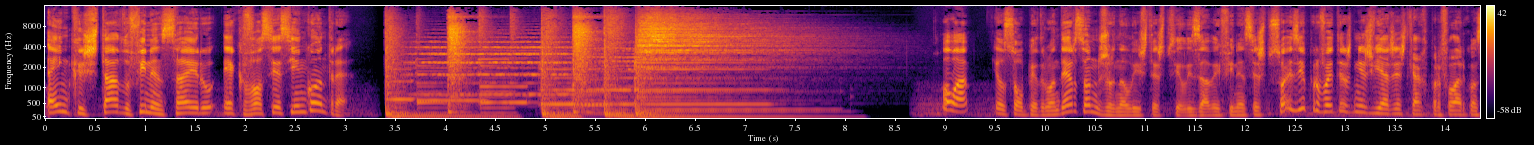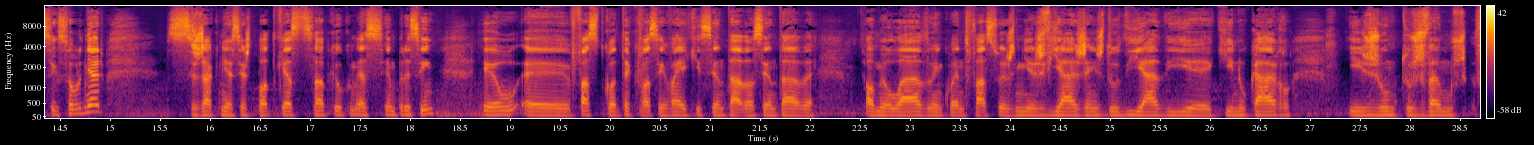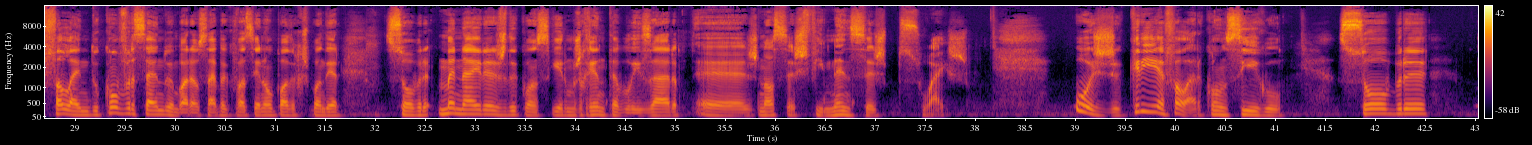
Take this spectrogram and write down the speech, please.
Em que estado financeiro é que você se encontra? Olá, eu sou o Pedro Anderson, jornalista especializado em finanças pessoais e aproveito as minhas viagens de carro para falar consigo sobre dinheiro. Se já conhece este podcast, sabe que eu começo sempre assim. Eu eh, faço de conta que você vai aqui sentado ou sentada ao meu lado enquanto faço as minhas viagens do dia a dia aqui no carro e juntos vamos falando, conversando, embora eu saiba que você não pode responder sobre maneiras de conseguirmos rentabilizar eh, as nossas finanças pessoais. Hoje queria falar consigo sobre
